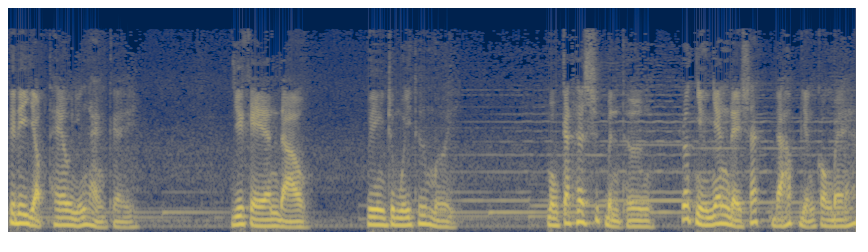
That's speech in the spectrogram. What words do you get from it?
khi đi dọc theo những hàng kệ. Dưới kệ anh đào, viên trung úy thứ 10. Một cách hết sức bình thường, rất nhiều nhăn đề sách đã hấp dẫn con bé.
